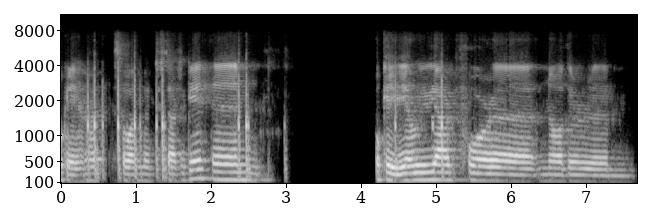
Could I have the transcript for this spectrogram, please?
Okay, uh, so I'm going to start again. And okay, here we are for uh, another um,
